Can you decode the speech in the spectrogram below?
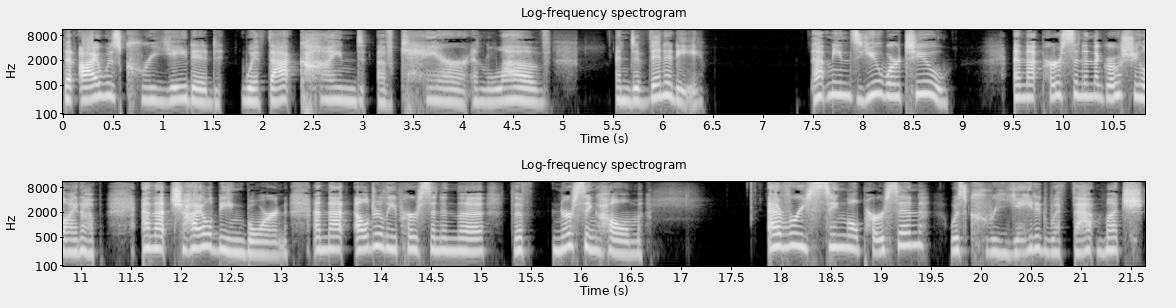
that I was created with that kind of care and love and divinity, that means you were too. And that person in the grocery lineup, and that child being born, and that elderly person in the, the nursing home. Every single person was created with that much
